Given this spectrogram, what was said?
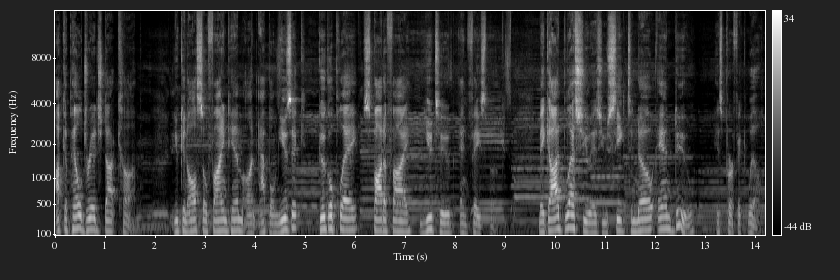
acapeldridge.com. You can also find him on Apple Music, Google Play, Spotify, YouTube, and Facebook. May God bless you as you seek to know and do His perfect will.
